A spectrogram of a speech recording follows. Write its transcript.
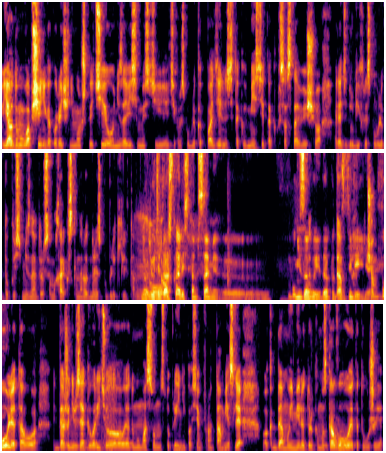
Я думаю, вообще никакой речи не может идти о независимости этих республик как по отдельности, так и вместе, так и в составе еще ряде других республик, допустим, не знаю, то же самое Харьковской Народной Республики или там... Ну, люди-то остались там сами э, низовые да, подразделения. Да, причем более того, даже нельзя говорить о, я думаю, массовом наступлении по всем фронтам. Если, когда мы имели только мозгового, это уже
